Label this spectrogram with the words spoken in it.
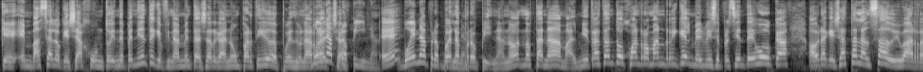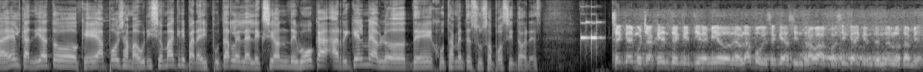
que en base a lo que ya juntó Independiente, que finalmente ayer ganó un partido después de una Buena racha. propina. ¿Eh? Buena propina. Buena propina, ¿no? No está nada mal. Mientras tanto, Juan Román Riquelme, el vicepresidente de Boca, ahora que ya está lanzado Ibarra, ¿eh? el candidato que apoya a Mauricio Macri para disputarle la elección de Boca a Riquelme, habló de justamente sus opositores. Sé que hay mucha gente que tiene miedo de hablar porque se queda sin trabajo, así que hay que entenderlo también.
